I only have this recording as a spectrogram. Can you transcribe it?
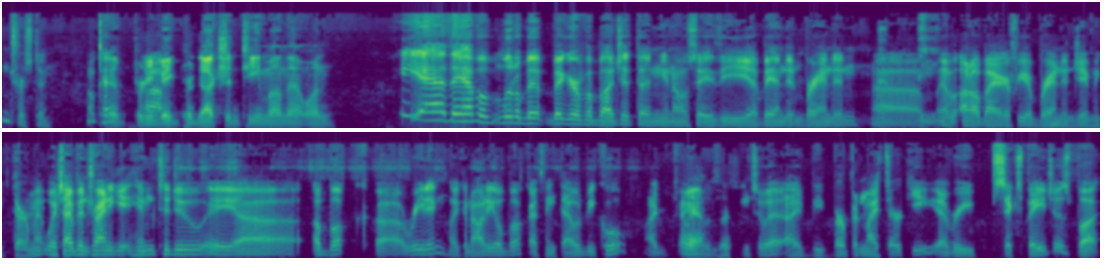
interesting. Okay. A pretty Uh, big production team on that one. Yeah, they have a little bit bigger of a budget than you know, say the Abandoned Brandon um, autobiography of Brandon J. McDermott, which I've been trying to get him to do a uh, a book uh, reading, like an audio book. I think that would be cool. I'd, I Yeah. would listen to it. I'd be burping my turkey every six pages, but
